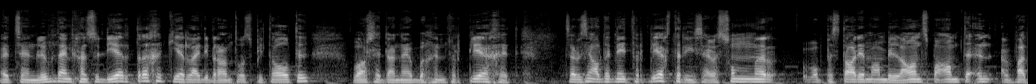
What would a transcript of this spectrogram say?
het sy in Bloemfontein gaan studeer, teruggekeer lei die brandhospitaal toe waar sy dan nou begin verpleeg het. Sy was nie altyd net verpleegster nie, sy was sommer op 'n stadium ambulansbeampte in wat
